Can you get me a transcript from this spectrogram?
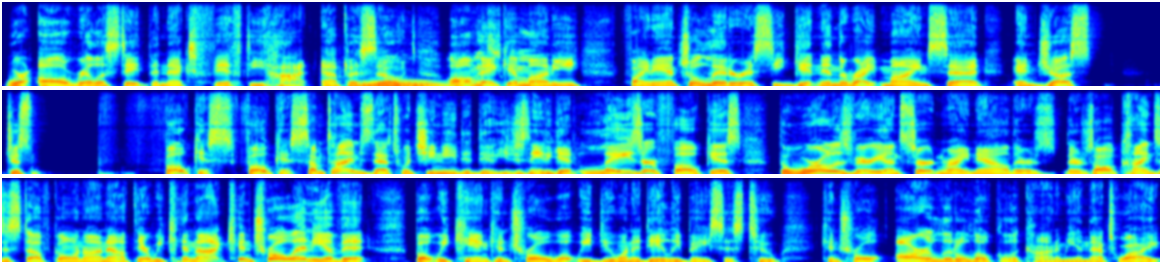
We're all real estate the next 50 hot episodes, Ooh, all making go. money, financial literacy, getting in the right mindset, and just just focus focus. Sometimes that's what you need to do. You just need to get laser focused. The world is very uncertain right now. There's there's all kinds of stuff going on out there. We cannot control any of it but we can control what we do on a daily basis to control our little local economy. And that's why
